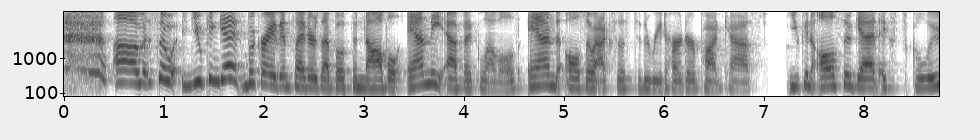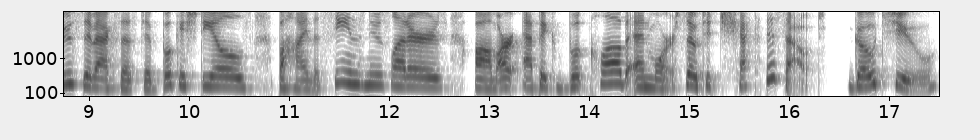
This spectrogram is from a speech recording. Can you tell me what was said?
um, so you can get Book Riot Insiders at both the novel and the epic levels, and also access to the Read Harder podcast. You can also get exclusive access to bookish deals, behind the scenes newsletters, um, our epic book club, and more. So to check this out, go to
